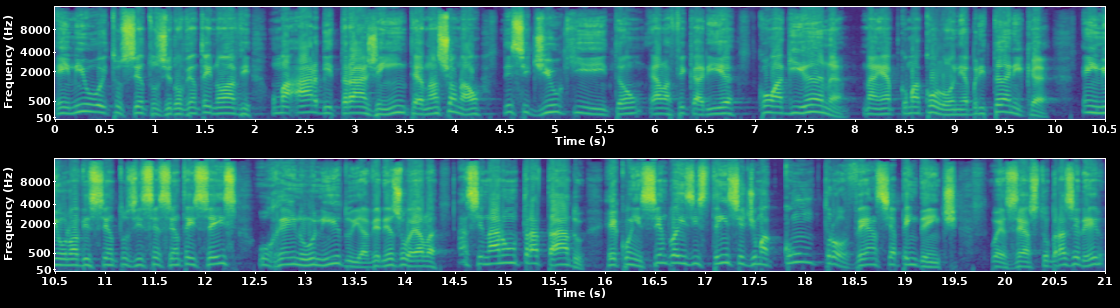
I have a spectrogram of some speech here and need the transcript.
Em 1899, uma arbitragem internacional decidiu que então ela ficaria com a Guiana, na época uma colônia britânica. Em 1966, o Reino Unido e a Venezuela assinaram um tratado reconhecendo a existência de uma controvérsia pendente. O Exército Brasileiro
